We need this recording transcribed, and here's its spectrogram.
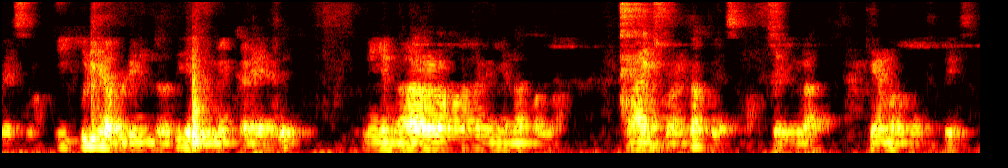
பேசலாம். இப்படி அப்படின்றது எதுவுமே கிடையாது. நீங்க தாராளமாக நீங்க என்ன பண்ணலாம்? டிரான்ஸ்பரண்டா பேசலாம். சரிங்களா? கேமரா பார்த்து பேசலாம்.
